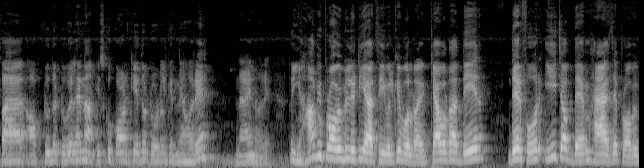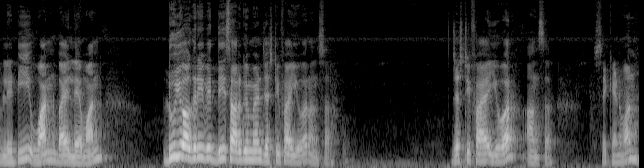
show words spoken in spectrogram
five up to the twelve है ना? इसको काउंट किए तो टोटल कितने हो रहे? नाइन हो रहे। तो यहाँ भी प्रोबेबिलिटी आती है बल्कि बोल रहा है। क्या बोल रहा है? There there for each of them has a probability one by eleven do you agree with this argument justify your answer justify your answer second one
